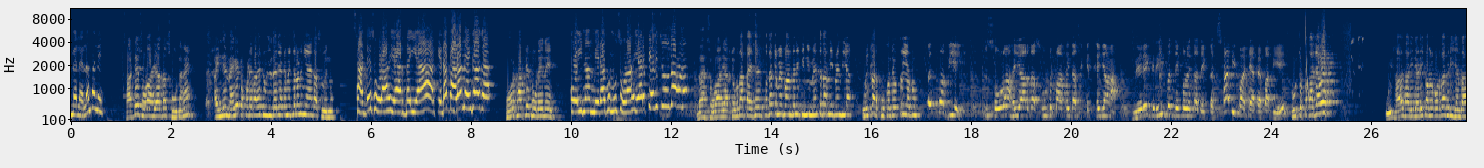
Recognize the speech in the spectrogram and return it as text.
ਮੈਂ ਲੈ ਲਾਂ ਭਲੇ? 16500 ਦਾ ਸੂਟ ਹੈ। ਇੰਨੇ ਮਹਿੰਗੇ ਕੱਪੜੇ ਪਾ ਕੇ ਕਬੀਲਦਾਰੀਆਂ ਕਿਵੇਂ ਚੱਲਣਗੀਆਂ ਐ ਦੱਸ ਮੈਨੂੰ। ਸਾਢੇ 16000 ਦਾ ਹੀ ਆ ਕਿਹੜਾ ਬਾਹਲਾ ਮਹਿੰਗਾ ਗਾ ਹੋਰ ਖਰਚੇ ਥੋੜੇ ਨੇ। ਕੋਈ ਨਾ ਮੇਰਾ ਤੁਹਾਨੂੰ 16000 ਰੁਪਏ ਵੀ ਚੁੱਕਦਾ ਹੁਣ। ਲੈ 16000 ਚੁੱਕਦਾ ਪੈਸੇ ਪਤਾ ਕਿਵੇਂ ਬਣਦੇ ਨੇ ਕਿੰਨੀ ਮਿਹਨਤ ਕਰਨੀ ਪੈਂਦੀ ਆ? ਉਹੀ ਘਰ ਫੂਕਣ ਤੇ ਉਤਰੀ ਆ ਤੂੰ। ਓਏ ਭਾਬੀਏ ਤੂੰ 16000 ਦਾ ਸੂਟ ਪਾ ਕੇ ਦੱਸ ਕਿੱਥੇ ਜਾਣਾ? ਮੇਰੇ ਗਰੀਬ ਬੰਦੇ ਕੋਲੇ ਤਾਂ ਦੇਖ ਕੱਛਾ ਵੀ ਪਾਟਿਆ ਪਿਆ ਭਾਬੀਏ ਤੂੰ ਚੁੱਪ ਕਰ ਜਾ ਓਏ। ਉਹੀ ਸਾਰਾ ਸਾਰੀ ਦਿਹਾੜੀ ਕਮਲ ਕੋਟਦਾ ਫਿਰੀ ਜਾਂਦਾ।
